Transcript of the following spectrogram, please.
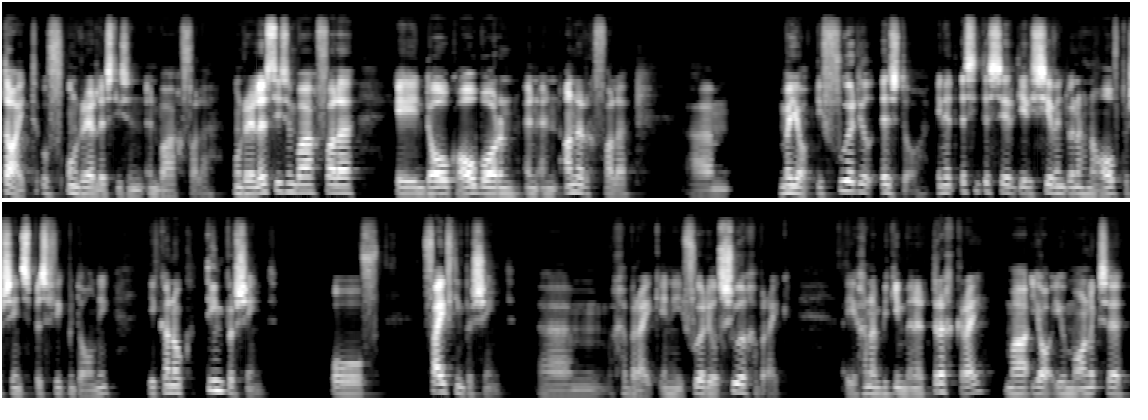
tight of onrealisties in in baie gevalle. Onrealisties in baie gevalle en dalk haalbaar in in, ander gevalle. Ehm um, maar ja, die voordeel is daar en dit is nie te sê dat jy die 27.5% spesifiek moet haal nie. Jy kan ook 10% of 15% ehm um, gebruik en die voordeel so gebruik. Jy gaan 'n bietjie minder terugkry, maar ja, jou maandelikse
